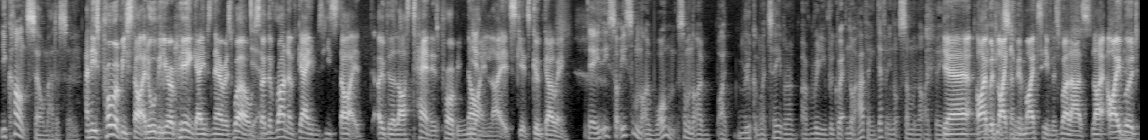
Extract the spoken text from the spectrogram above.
You can't sell Maddison, and he's probably started all the European games in there as well. Yeah. So the run of games he started over the last ten is probably nine. Yeah. Like it's it's good going. Yeah, he's, he's someone that I want, someone that I, I look at my team and I, I really regret not having. Definitely not someone that I'd be. Yeah, i would like him in my team as well as like I yeah. would.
